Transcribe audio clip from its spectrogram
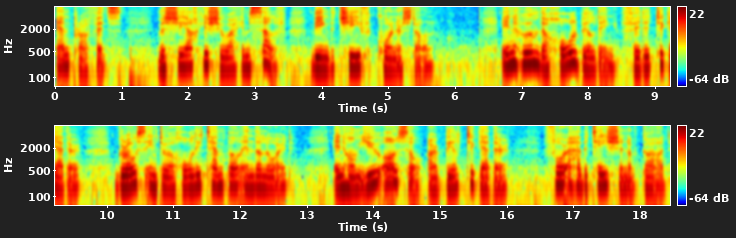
and prophets, Mashiach Yeshua himself being the chief cornerstone, in whom the whole building fitted together grows into a holy temple in the Lord, in whom you also are built together for a habitation of God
